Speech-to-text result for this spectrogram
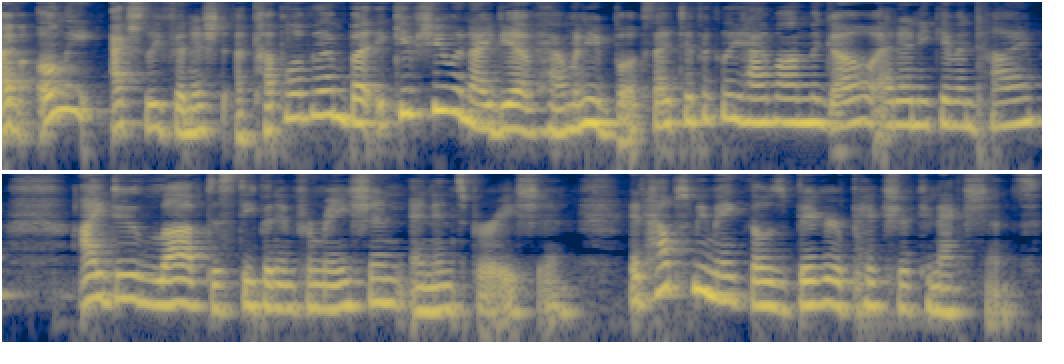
I've only actually finished a couple of them, but it gives you an idea of how many books I typically have on the go at any given time. I do love to steep in information and inspiration. It helps me make those bigger picture connections.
